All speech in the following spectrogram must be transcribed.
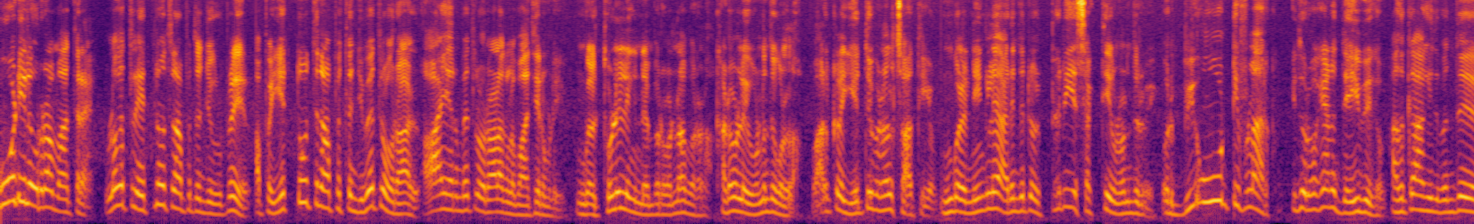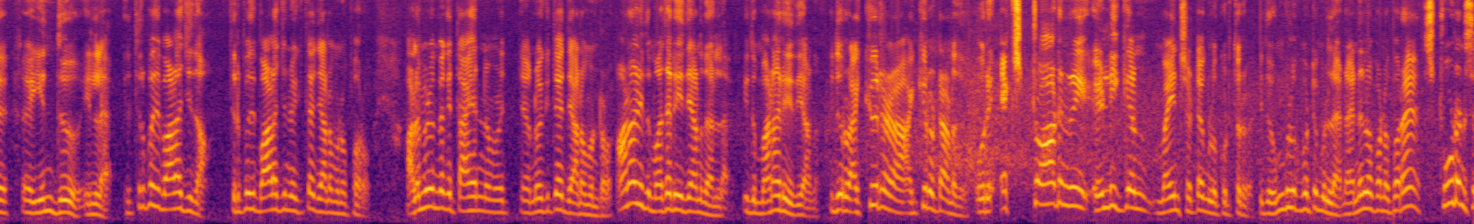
கோடியில் ஒரு ரூபா மாற்றுறேன் உலகத்தில் எட்நூற்றி நாற்பத்தஞ்சு பேர் அப்போ எட்நூத்தி நாற்பத்தஞ்சு பேத்துல ஒரு ஆள் ஆயிரம் பேத்துல ஒரு ஆளுங்களை மாத்திர முடியும். உங்கள் தொழில் நீங்கள் நம்பர் ஒன்னா வரலாம். கடவுளை உணர்ந்து கொள்ளலாம். வாழ்க்கையில் எது வேணாலும் சாத்தியம். உங்களை நீங்களே அறிந்துட்டு ஒரு பெரிய சக்தியை உணர்ந்துருவேன் ஒரு பியூட்டிஃபுல்லாக இருக்கும். இது ஒரு வகையான தெய்வீகம். அதுக்காக இது வந்து இந்து இல்லை. இது திருப்பதி பாலாஜி தான். திருப்பதி பாலாஜி நோக்கி தான் தியானம் பண்ண போகிறோம் அலுமினியம் தாயை தாயர் நம்ம நோக்கி தான் தியானம் பண்ணுறோம் ஆனால் இது மத ரீதியானது அல்ல. இது மன ரீதியானது இது ஒரு அக்யூரேட் அக்யூரேட்டானது ஒரு எக்ஸ்ட்ராடினரி எலிகன் மைண்ட் செட்டை உங்களுக்கு கொடுத்துருவேன். இது உங்களுக்கு மட்டும் இல்லை நான் என்ன பண்ண போகிறேன் ஸ்டூடெண்ட்ஸ்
